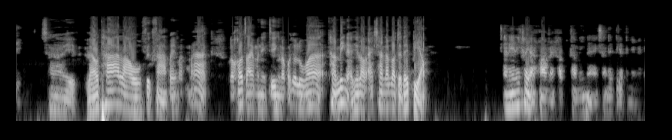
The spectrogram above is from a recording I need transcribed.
ริงใช่ แล้วถ้าเราศึกษาไปมาก ๆ เราเข้าใจมันจริง ๆ เราก็จะรู้ว่า timing ไหนที่เรา action แล้วเราจะได้เปรียบๆอันนี้นี่ขยายความหน่อยครับ timing ไหน action ได้เปรียบเป็นยังไง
